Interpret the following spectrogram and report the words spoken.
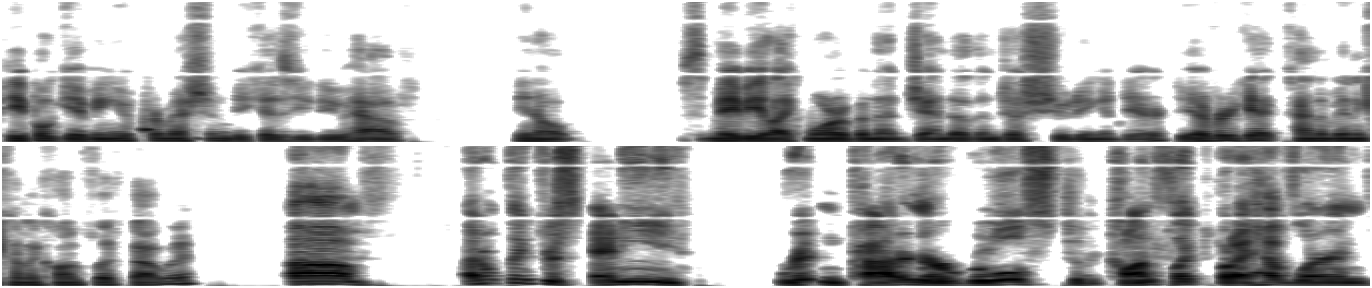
people giving you permission because you do have, you know, maybe like more of an agenda than just shooting a deer? Do you ever get kind of any kind of conflict that way? Um, I don't think there's any written pattern or rules to the conflict, but I have learned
